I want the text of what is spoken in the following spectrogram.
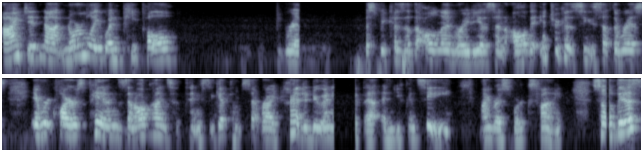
I did not normally when people because of the ulna and radius and all the intricacies of the wrist. It requires pins and all kinds of things to get them set right. I had to do any of that, and you can see my wrist works fine. So this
